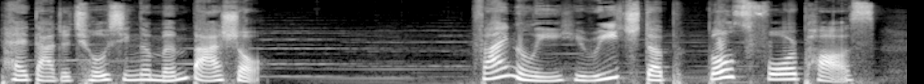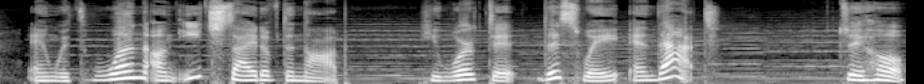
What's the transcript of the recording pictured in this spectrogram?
拍打着球形的门把手。Finally, he reached up both fore paws and with one on each side of the knob. He worked it this way and that. 最后，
